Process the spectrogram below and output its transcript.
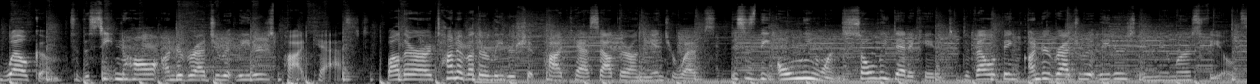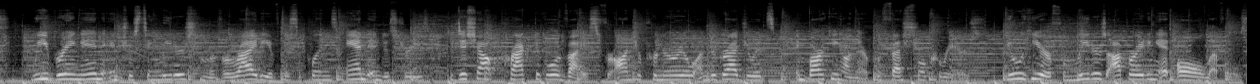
Welcome to the Seton Hall Undergraduate Leaders Podcast. While there are a ton of other leadership podcasts out there on the interwebs, this is the only one solely dedicated to developing undergraduate leaders in numerous fields. We bring in interesting leaders from a variety of disciplines and industries to dish out practical advice for entrepreneurial undergraduates embarking on their professional careers. You'll hear from leaders operating at all levels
